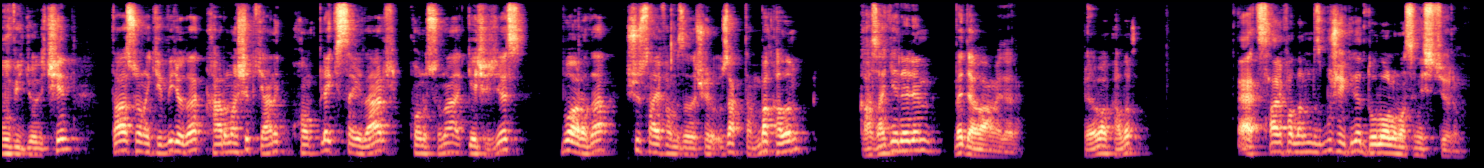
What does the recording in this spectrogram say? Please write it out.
bu video için. Daha sonraki videoda karmaşık yani kompleks sayılar konusuna geçeceğiz. Bu arada şu sayfamıza da şöyle uzaktan bakalım. Gaza gelelim ve devam edelim. Şöyle bakalım. Evet sayfalarımız bu şekilde dolu olmasını istiyorum.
